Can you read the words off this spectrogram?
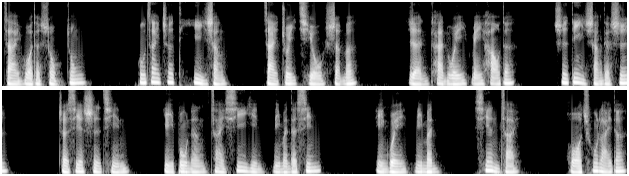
在我的手中，不在这地上再追求什么。人看为美好的，是地上的事，这些事情已不能再吸引你们的心。因为你们现在活出来的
